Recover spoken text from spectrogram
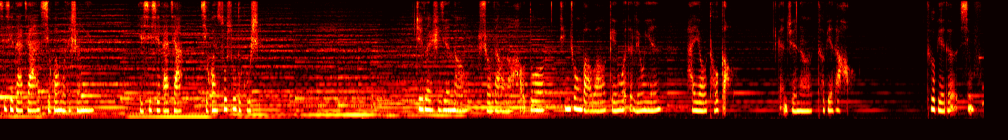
谢谢大家喜欢我的声音，也谢谢大家喜欢苏苏的故事。这段时间呢，收到了好多听众宝宝给我的留言，还有投稿，感觉呢特别的好，特别的幸福，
